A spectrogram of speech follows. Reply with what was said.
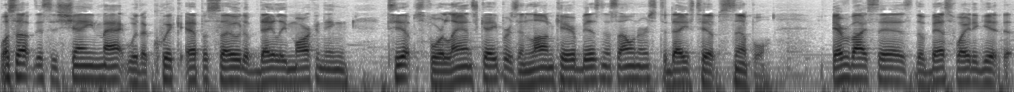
What's up? This is Shane Mack with a quick episode of daily marketing tips for landscapers and lawn care business owners. Today's tip's simple. Everybody says the best way to get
